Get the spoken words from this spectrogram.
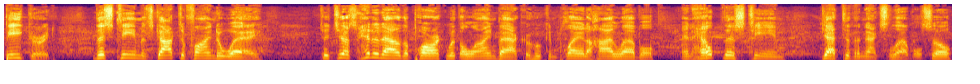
Biekert, this team has got to find a way to just hit it out of the park with a linebacker who can play at a high level and help this team get to the next level. So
